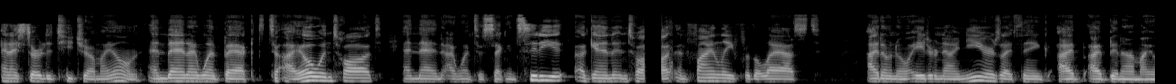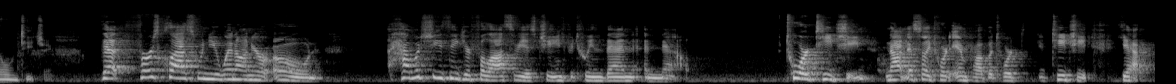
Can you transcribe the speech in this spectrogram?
and I started to teach on my own. And then I went back to IO and taught, and then I went to Second City again and taught, and finally for the last I don't know, eight or nine years, I think I've, I've been on my own teaching. That first class when you went on your own, how much do you think your philosophy has changed between then and now? Toward teaching, not necessarily toward improv, but toward teaching. Yeah.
